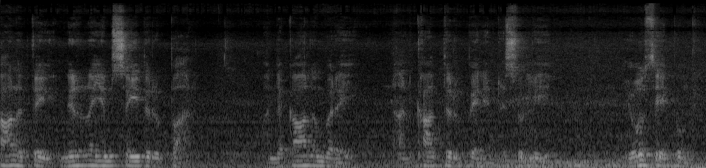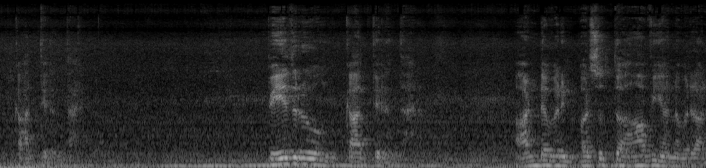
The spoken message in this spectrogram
காலத்தை நிர்ணயம் செய்திருப்பார். அந்த காலம் வரை நான் காத்திருப்பேன் என்று சொல்லி யோசேப்பும் காத்திருந்தார். பேதுருவும் காத்திருந்தார். ஆண்டவரின் பரிசுத்த ஆவியானவரால்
